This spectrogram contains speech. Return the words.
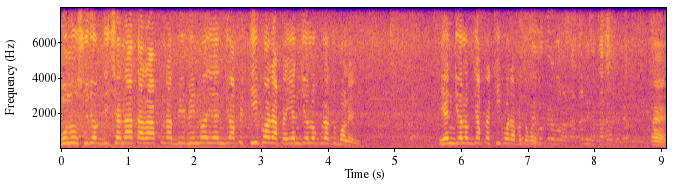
কোনো সুযোগ দিচ্ছে না। তারা আপনার বিভিন্ন এনজিও, আপনি কী করে আপনার এনজিও লোকগুলো একটু বলেন। এনজিও লোক যে আপনার কী করে আপনার দোকানে? হ্যাঁ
